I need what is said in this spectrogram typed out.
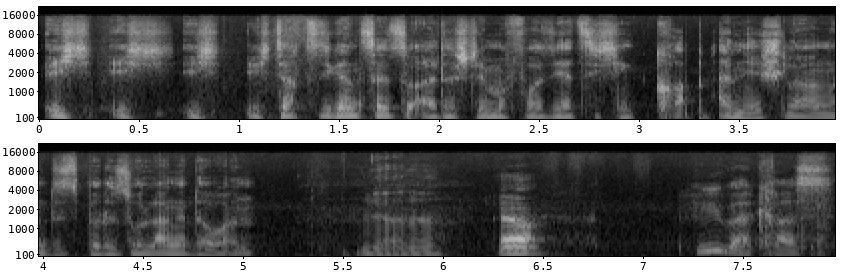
ich, ich, ich, ich dachte die ganze Zeit so, Alter, stell mal vor, sie hat sich den Kopf angeschlagen und das würde so lange dauern. Ja, ne? Ja. Überkrass.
